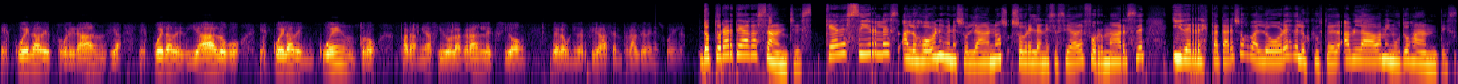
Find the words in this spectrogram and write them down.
escuela de tolerancia, escuela de diálogo, escuela de encuentro. Para mí ha sido la gran lección de la Universidad Central de Venezuela. Doctor Arteaga Sánchez, ¿qué decirles a los jóvenes venezolanos sobre la necesidad de formarse y de rescatar esos valores de los que usted hablaba minutos antes?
